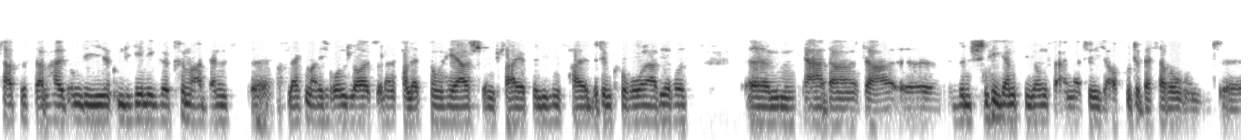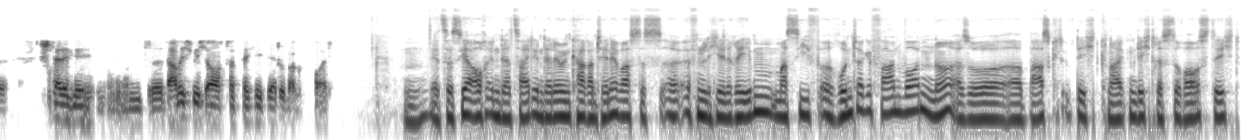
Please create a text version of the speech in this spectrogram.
Platzes dann halt um die um diejenigen gekümmert, wenn es äh, vielleicht mal nicht rund läuft oder eine Verletzung herrscht. Und klar, jetzt in diesem Fall mit dem Coronavirus, ähm, ja, da, da äh, wünschen die ganzen Jungs einem natürlich auch gute Besserung und äh, schnelle Genesung. Und äh, da habe ich mich auch tatsächlich sehr drüber gefreut. Hm. Jetzt ist ja auch in der Zeit, in der du in Quarantäne warst, das äh, öffentliche Leben massiv äh, runtergefahren worden. Ne? Also äh, Bars dicht, Kneipen dicht, Restaurants dicht.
